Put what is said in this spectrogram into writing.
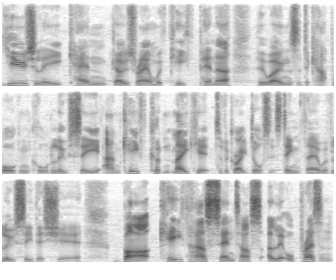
usually Ken goes round with Keith Pinner, who owns a decap organ called Lucy, and Keith couldn't make it to the Great Dorset Steam Fair with Lucy this year, but Keith has sent us a little present.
